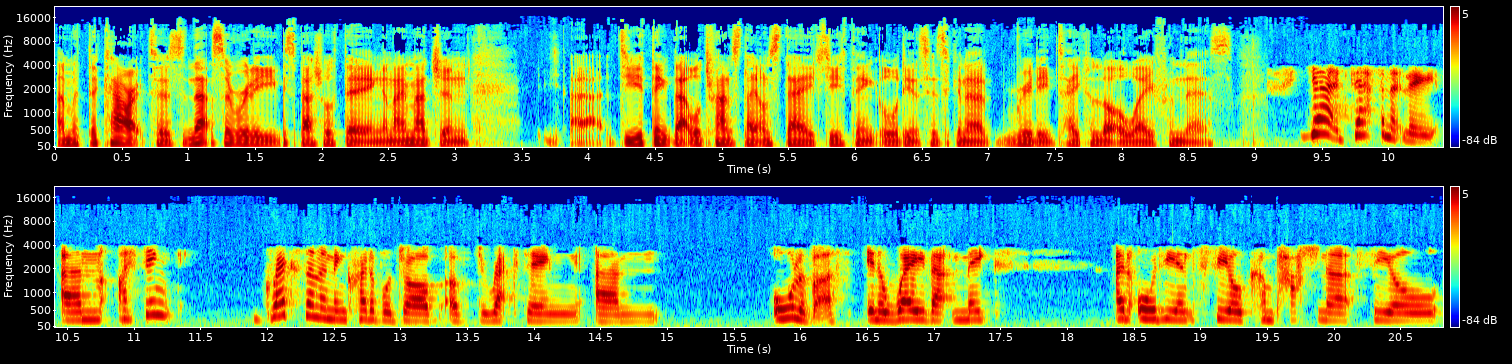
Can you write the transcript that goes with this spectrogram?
and with the characters, and that's a really special thing. And I imagine. Uh, do you think that will translate on stage? Do you think audiences are going to really take a lot away from this? Yeah, definitely. Um, I think Greg's done an incredible job of directing um, all of us in a way that makes an audience feel compassionate, feel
